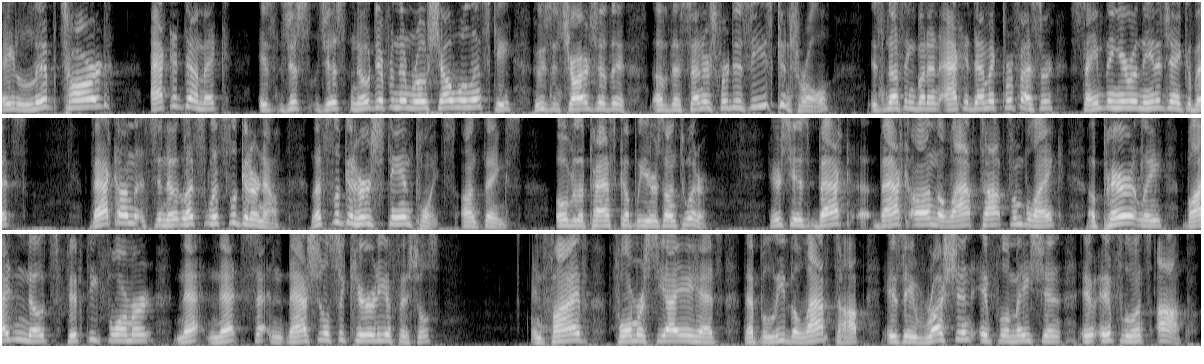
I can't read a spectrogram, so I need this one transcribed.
a libtard academic is just just no different than Rochelle Walensky, who's in charge of the of the Centers for Disease Control, is nothing but an academic professor. Same thing here with Nina Jankowicz. Back on the, so no, let's let's look at her now. Let's look at her standpoints on things over the past couple years on Twitter. Here she is back back on the laptop from blank. Apparently, Biden notes 50 former net, net national security officials and five former CIA heads that believe the laptop is a Russian influence op.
